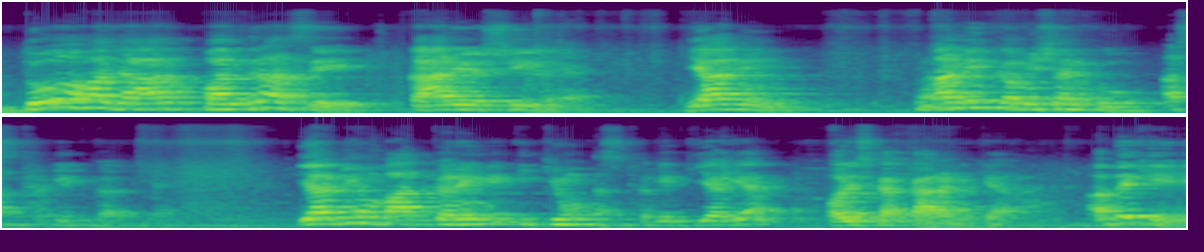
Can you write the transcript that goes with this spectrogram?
2015 से कार्यशील है, यानी प्लानिंग कमीशन को स्थगित कर दिया। यह भी हम बात करेंगे कि क्यों स्थगित किया गया और इसका कारण क्या रहा। अब देखिए,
